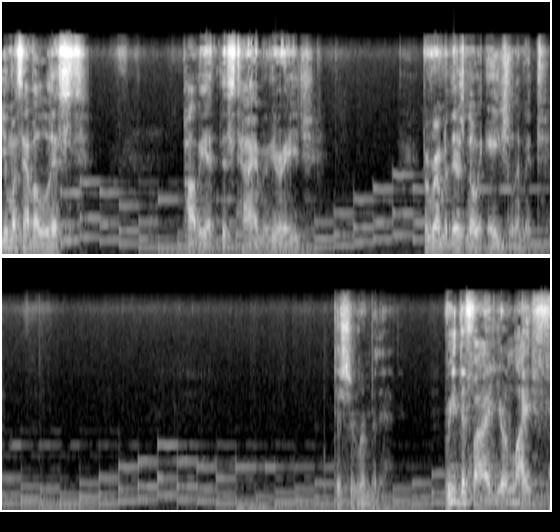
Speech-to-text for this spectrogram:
You must have a list probably at this time of your age. But remember, there's no age limit Just remember that. Redefine your life.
